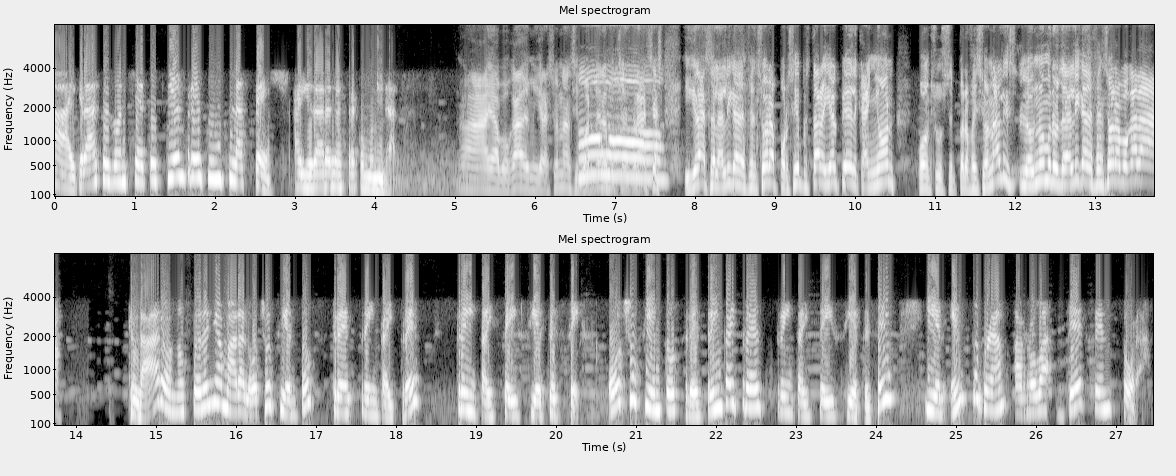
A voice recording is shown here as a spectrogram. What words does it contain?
Ay, gracias, Don Cheto. Siempre es un placer ayudar a nuestra comunidad. Ay, abogada de inmigración Nancy Guardera, muchas gracias. Y gracias a la Liga Defensora por siempre estar ahí al pie del cañón con sus profesionales. Los números de la Liga Defensora, abogada. Claro, nos pueden llamar al 800-333-3676. 800-333-3676 y en Instagram, arroba defensora.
